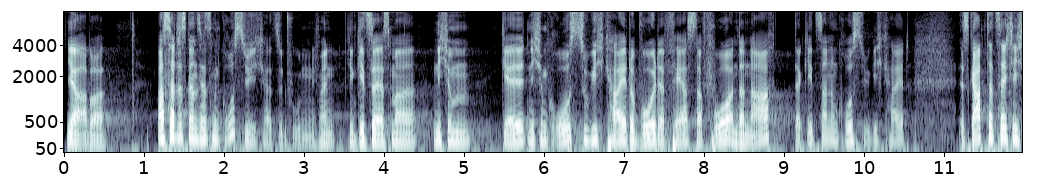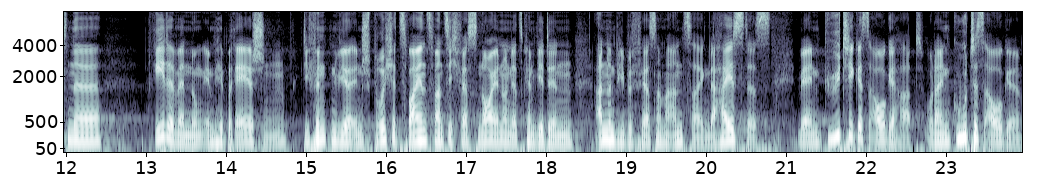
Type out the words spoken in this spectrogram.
Ja, aber was hat das Ganze jetzt mit Großzügigkeit zu tun? Ich meine, hier geht es ja erstmal nicht um Geld, nicht um Großzügigkeit, obwohl der Vers davor und danach, da geht es dann um Großzügigkeit. Es gab tatsächlich eine Redewendung im Hebräischen, die finden wir in Sprüche 22, Vers 9. Und jetzt können wir den anderen Bibelvers nochmal anzeigen. Da heißt es, wer ein gütiges Auge hat oder ein gutes Auge,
